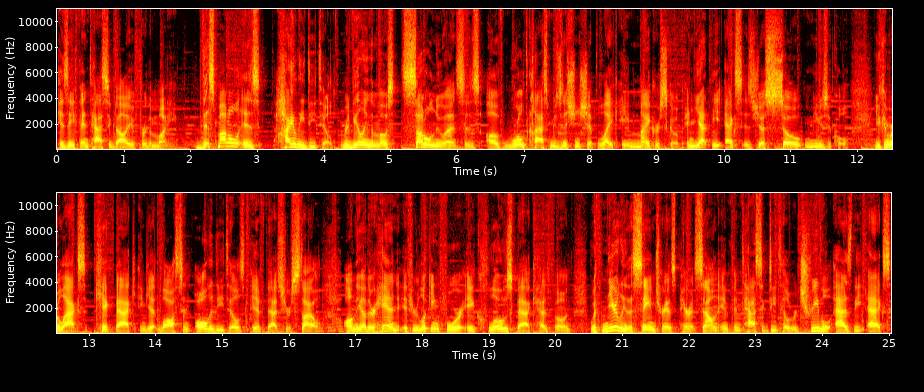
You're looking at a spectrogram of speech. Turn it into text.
is a fantastic value for the money. This model is highly detailed, revealing the most subtle nuances of world-class musicianship like a microscope, and yet the X is just so musical. You can relax, kick back, and get lost in all the details if that's your style. On the other hand, if you're looking for a closed-back headphone with nearly the same transparent sound and fantastic detail retrieval as the X,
